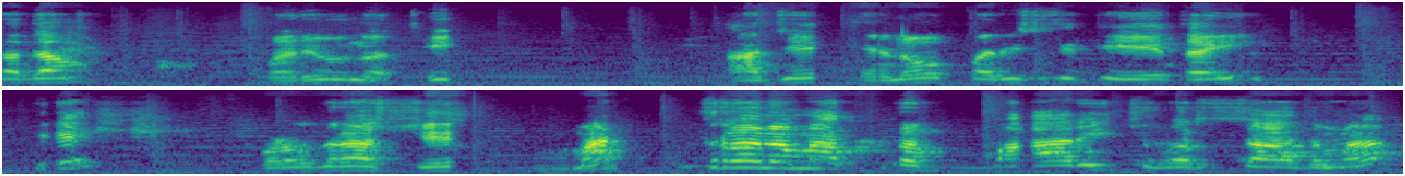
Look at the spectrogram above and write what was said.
કદમ ભર્યું નથી. આજે એનો પરિસ્થિતિ એ થઈ કે વડોદરા શહેર માત્ર ને માત્ર બાર ઇંચ વરસાદમાં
